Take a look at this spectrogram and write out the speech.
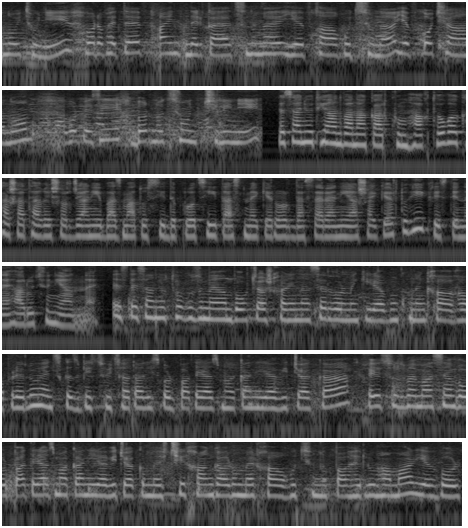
նույթ ունի, որովհետև այն ներկայացնում է եւ խաղաղությունը եւ կոչ է անում, որպեսզի բռնություն չլինի Տեսանյութի անվանակարգում հաղթողը Քաշաթաղի շրջանի Բազմատուսի դպրոցի 11-րդ դասարանի աշակերտուհի Քրիստինե Հարությունյանն է։ Այս տեսանյութով ուզում եմ ամբողջ աշխարհին ասել, որ մենք իրավունք ունենք խաղաղ ապրելու, հենց սկզբից ցույց է տալիս, որ պատերազմական իրավիճակ է։ Ես ուզում եմ ասեմ, որ պատերազմական իրավիճակը մեզ չի խանգարում մեր խաղաղությունը պահելու համար եւ որ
